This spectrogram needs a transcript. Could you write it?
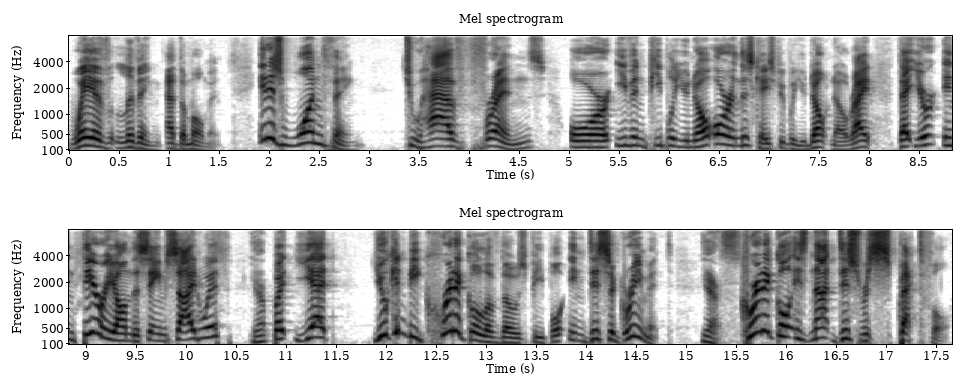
way of living at the moment. It is one thing to have friends or even people you know, or in this case, people you don't know, right? That you're in theory on the same side with, Yep. but yet you can be critical of those people in disagreement. Yes. Critical is not disrespectful.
